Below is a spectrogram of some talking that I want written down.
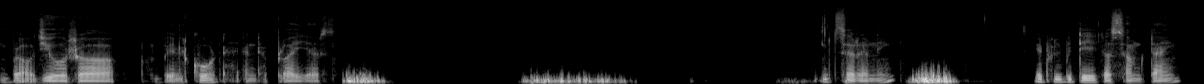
browse your uh, build code and deploy yours. It's a running. It will be take us some time.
